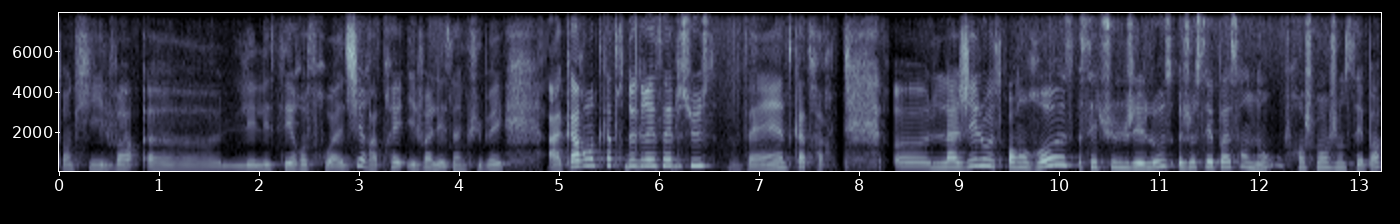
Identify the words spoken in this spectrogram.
Donc, il va euh, les laisser refroidir. Après, il va les incuber à 44 degrés Celsius, 24 heures. Euh, la gélose en rose, c'est une gélose, je ne sais pas son nom, franchement, je ne sais pas.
